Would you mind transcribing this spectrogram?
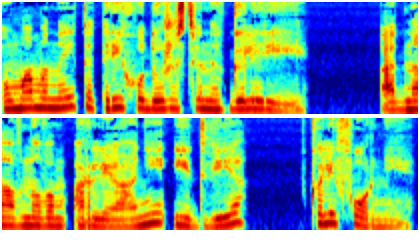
У мамы Нейта три художественных галереи. Одна в Новом Орлеане и две Калифорнии.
